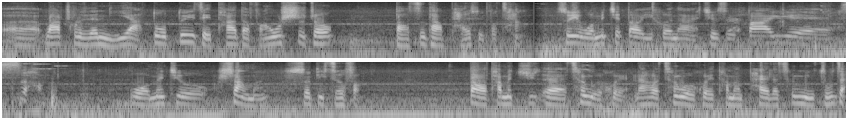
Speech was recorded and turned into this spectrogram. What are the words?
呃挖出来的泥呀都堆在他的房屋四周，导致他排水不畅。所以我们接到以后呢，就是八月四号，我们就上门实地走访。到他们居呃村委会，然后村委会他们派了村民组长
